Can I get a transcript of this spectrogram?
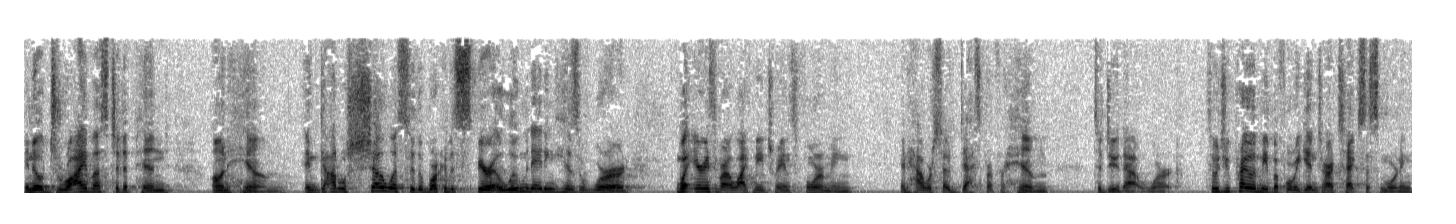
and it'll drive us to depend on Him. And God will show us through the work of His Spirit, illuminating His Word, what areas of our life need transforming and how we're so desperate for Him to do that work. So, would you pray with me before we get into our text this morning?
